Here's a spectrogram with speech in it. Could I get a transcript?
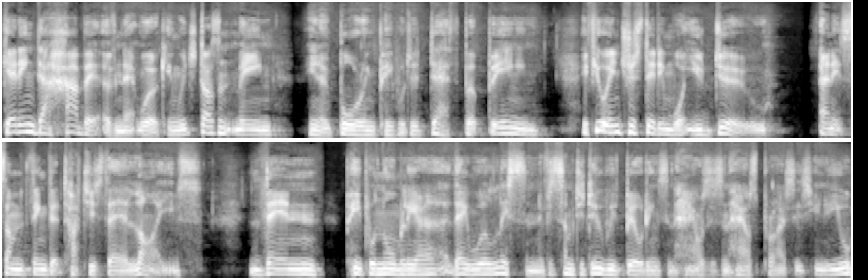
Getting the habit of networking, which doesn't mean you know boring people to death, but being if you're interested in what you do and it's something that touches their lives, then people normally uh, they will listen. If it's something to do with buildings and houses and house prices you know you'll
